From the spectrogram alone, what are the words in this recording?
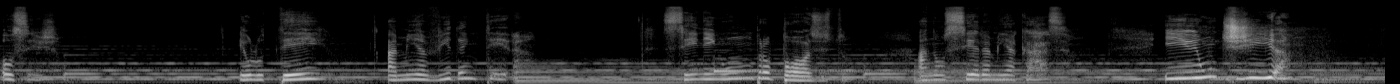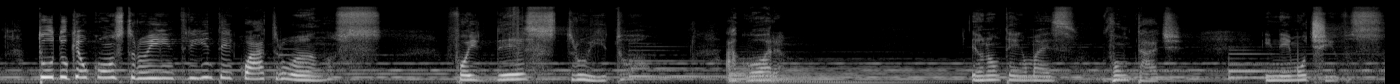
Ou seja, eu lutei a minha vida inteira sem nenhum propósito a não ser a minha casa. E um dia, tudo que eu construí em 34 anos foi destruído. Agora, eu não tenho mais vontade e nem motivos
